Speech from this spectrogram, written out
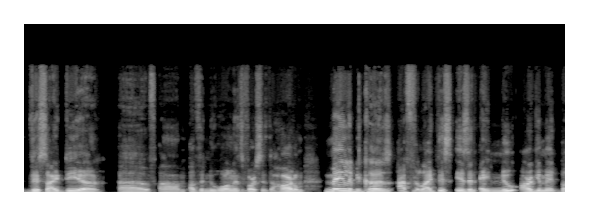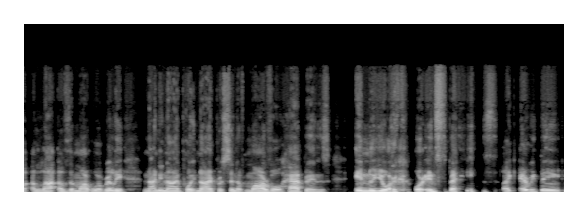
this idea of um, of the New Orleans versus the Harlem, mainly because I feel like this isn't a new argument, but a lot of the Marvel, well, really 99.9% of Marvel happens in New York or in space. like everything,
